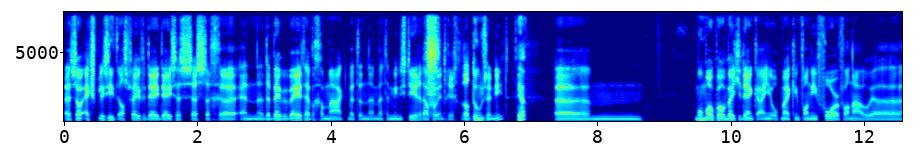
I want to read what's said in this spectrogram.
Uh, zo expliciet als VVD, D66 uh, en de BBB het hebben gemaakt met een, met een ministerie daarvoor in te richten. Dat doen ze niet. Ja. Um, moet me ook wel een beetje denken aan je opmerking van hiervoor. Van nou, uh,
